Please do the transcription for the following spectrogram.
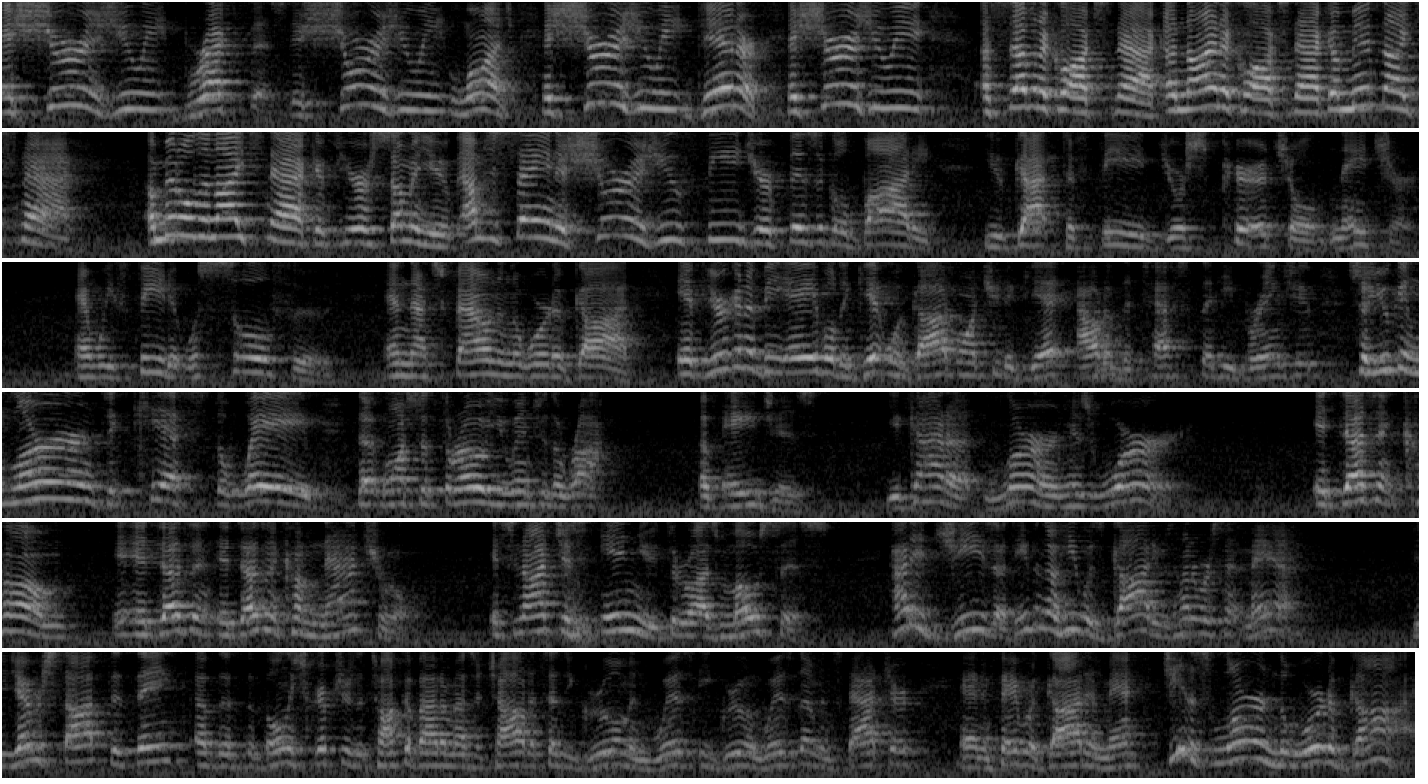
As sure as you eat breakfast, as sure as you eat lunch, as sure as you eat dinner, as sure as you eat a 7 o'clock snack, a 9 o'clock snack, a midnight snack, a middle of the night snack if you're some of you. I'm just saying, as sure as you feed your physical body, You've got to feed your spiritual nature. And we feed it with soul food. And that's found in the Word of God. If you're going to be able to get what God wants you to get out of the test that He brings you, so you can learn to kiss the wave that wants to throw you into the rock of ages, you got to learn His Word. It doesn't come, it doesn't, it doesn't come natural. It's not just in you through osmosis. How did Jesus, even though he was God, he was 100% man? Did you ever stop to think of the, the only scriptures that talk about him as a child? It says he grew him in wis- he grew in wisdom and stature and in favor with God and man. Jesus learned the word of God.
